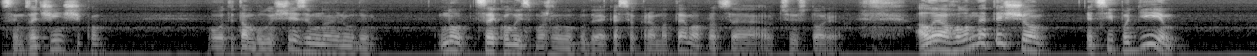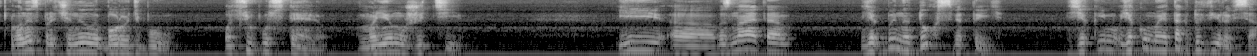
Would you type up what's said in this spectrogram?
цим зачинщиком. От, і там були ще зі мною люди. Ну, це колись, можливо, буде якась окрема тема про це, цю історію. Але головне те, що ці події вони спричинили боротьбу, оцю пустелю в моєму житті. І е, ви знаєте, якби не Дух Святий, яким, якому я так довірився,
